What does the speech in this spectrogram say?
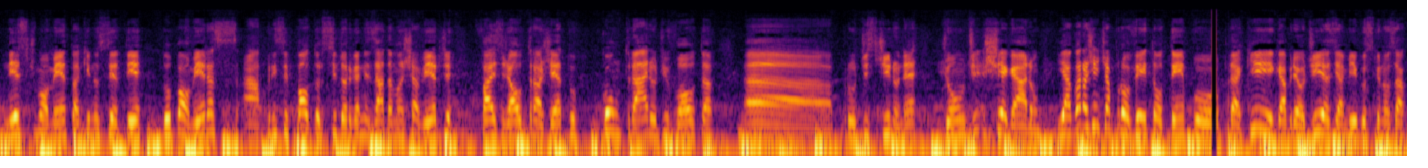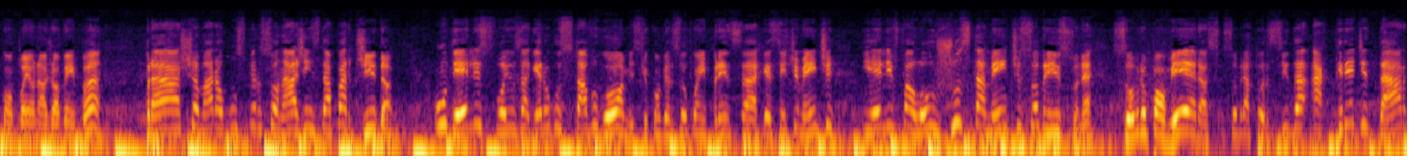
neste momento aqui no CT do Palmeiras. A principal torcida organizada Mancha Verde faz já o trajeto contrário de volta ah, para o destino, né? De onde chegaram. E agora a gente aproveita o tempo para aqui, Gabriel Dias e amigos que nos acompanham na Jovem Pan, para chamar alguns personagens da partida. Um deles foi o zagueiro Gustavo Gomes, que conversou com a imprensa recentemente e ele falou justamente sobre isso, né? Sobre o Palmeiras, sobre a torcida acreditar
